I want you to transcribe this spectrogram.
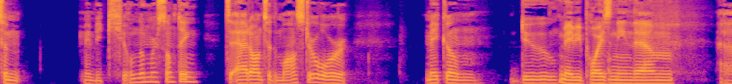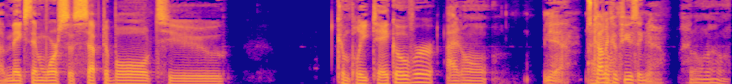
to maybe kill them or something to add on to the monster or make them do. Maybe poisoning them uh, makes them more susceptible to complete takeover. I don't Yeah, it's kind of confusing now. I don't know.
